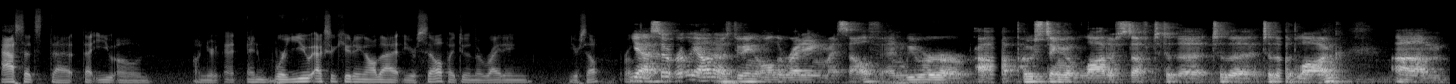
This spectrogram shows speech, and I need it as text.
assets that that you own on your and, and were you executing all that yourself, like doing the writing yourself? Yeah, so early on, I was doing all the writing myself, and we were uh, posting a lot of stuff to the to the to the blog. Um,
